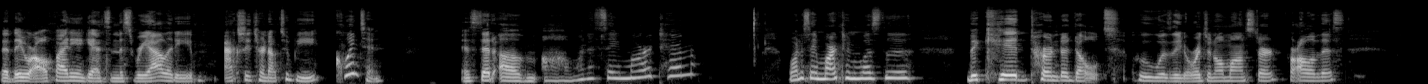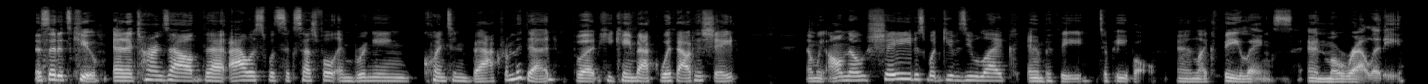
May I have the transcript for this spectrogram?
that they were all fighting against in this reality, actually turned out to be Quentin instead of uh, I want to say Martin. I want to say Martin was the the kid turned adult who was the original monster for all of this. and said it's Q. And it turns out that Alice was successful in bringing Quentin back from the dead, but he came back without his shade. And we all know shade is what gives you like empathy to people and like feelings and morality.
